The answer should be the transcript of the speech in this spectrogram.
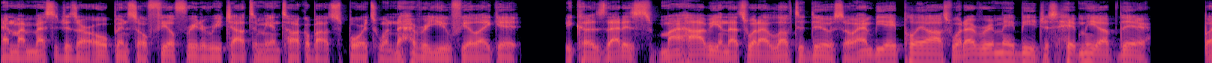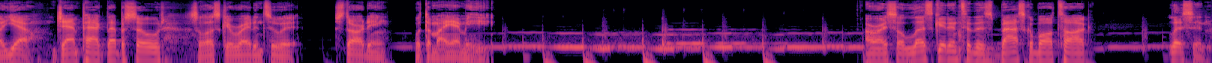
and my messages are open. So feel free to reach out to me and talk about sports whenever you feel like it, because that is my hobby and that's what I love to do. So, NBA playoffs, whatever it may be, just hit me up there. But yeah, jam packed episode. So let's get right into it, starting with the Miami Heat. All right, so let's get into this basketball talk. Listen,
